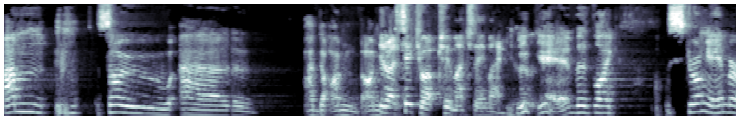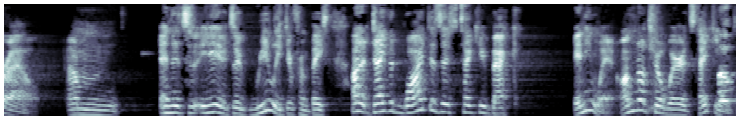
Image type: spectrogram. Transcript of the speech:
Um, so uh, I'm I'm I'm Did I set you up too much there, mate? yeah, the like strong amber ale. Um, and it's yeah, it's a really different beast. Don't, Davydd, why does this take you back anywhere? I'm not sure where it's taking. Well,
